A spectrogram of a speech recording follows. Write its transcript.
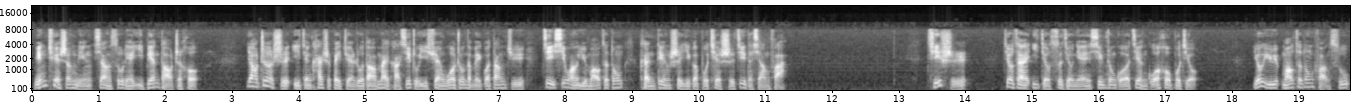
明确声明向苏联一边倒之后，要这时已经开始被卷入到麦卡锡主义漩涡中的美国当局，寄希望于毛泽东，肯定是一个不切实际的想法。其实，就在一九四九年新中国建国后不久，由于毛泽东访苏，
